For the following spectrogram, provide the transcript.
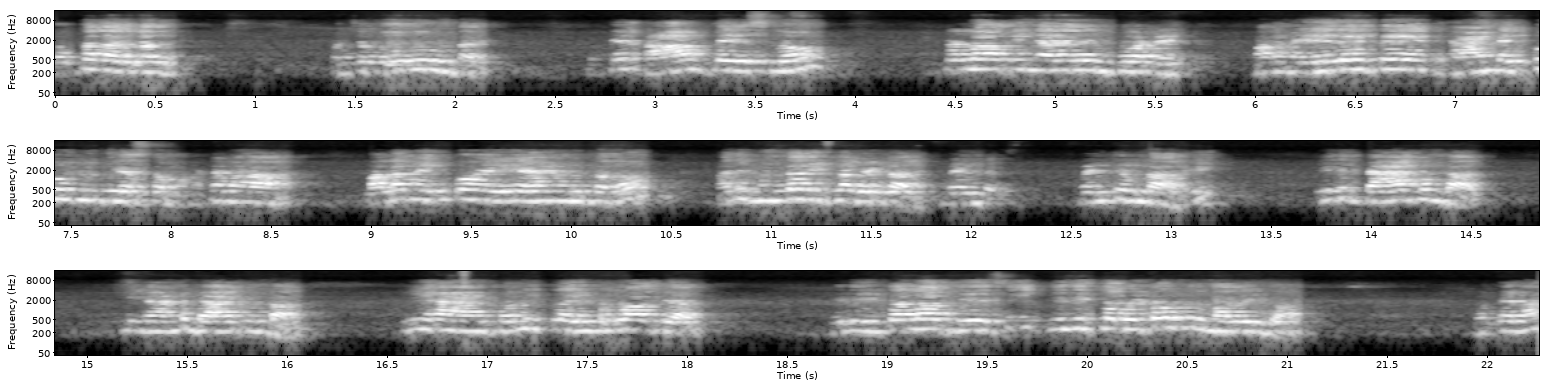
బొక్క తగలదు. కొంచెం రోజు ఉంటుంది ఓకే ఆ ప్లేస్లో ఇంటర్లాకింగ్ అనేది ఇంపార్టెంట్ మనం ఏదైతే హ్యాండ్ ఎక్కువ యూజ్ చేస్తామో అంటే మన బలం ఎక్కువ ఏ హ్యాండ్ ఉంటుందో అది ముందర ఇట్లా పెట్టాలి. ఫ్రంట్ ఫ్రంట్ ఉండాలి. ఇది బ్యాక్ ఉండాలి. ఈ హ్యాండ్ బ్యాక్ ఉండాలి. ఈ హ్యాండ్తో ఇట్లా ఇంటర్లాక్ చేయాలి. ఇది ఇంటర్లాక్ చేసి ఇది ఇట్లా పెట్టకూడదు మళ్ళీ ఓకేనా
